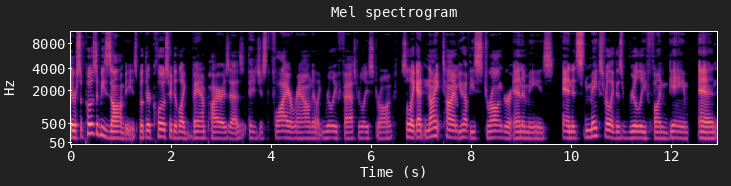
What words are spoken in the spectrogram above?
they're supposed to be zombies but they're closer to like vampires as they just fly around they're like really fast really strong so like at nighttime you have these stronger enemies and it makes for like this really fun game and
